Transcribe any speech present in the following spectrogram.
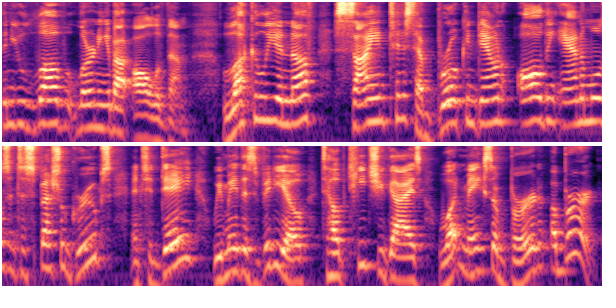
then you love learning about all of them. Luckily enough, scientists have broken down all the animals into special groups and today we made this video to help teach you guys what makes a bird a bird.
